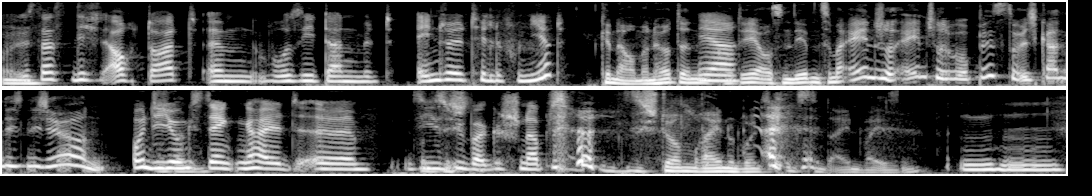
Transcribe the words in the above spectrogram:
Mhm. Ist das nicht auch dort, ähm, wo sie dann mit Angel telefoniert? Genau, man hört dann ja. Cordelia aus dem Nebenzimmer, Angel, Angel, wo bist du? Ich kann dich nicht hören. Und die und Jungs denken halt, äh, Sie ist sie übergeschnappt. Sie stürmen rein und wollen sie instant einweisen. Mhm.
